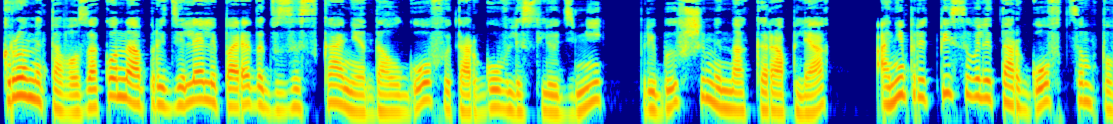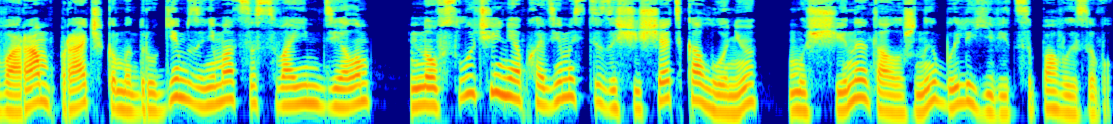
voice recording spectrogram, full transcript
Кроме того, законы определяли порядок взыскания долгов и торговли с людьми, прибывшими на кораблях, они предписывали торговцам, поварам, прачкам и другим заниматься своим делом, но в случае необходимости защищать колонию мужчины должны были явиться по вызову.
